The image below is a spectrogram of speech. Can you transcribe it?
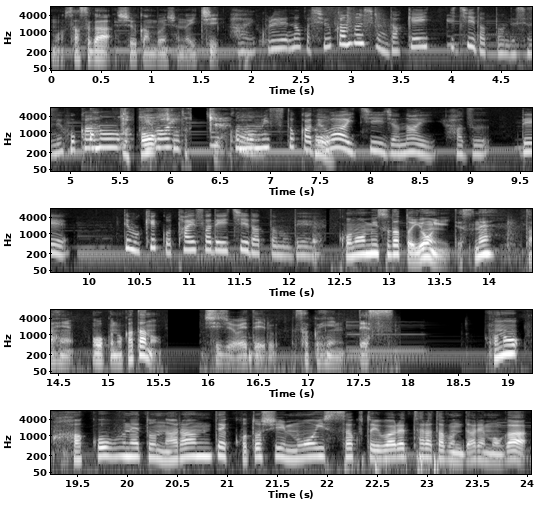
もうさすが「週刊文春」の1位はい。これなんか週刊文春だけ1位だったんですよね。他のこのミスとかでは1位じゃないはずで、でも結構大差で1位だったので、このミスだと4位ですね。大変多くの方の支持を得ている作品ですこの箱舟と並んで今年もう一作と言われたら多分誰もが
